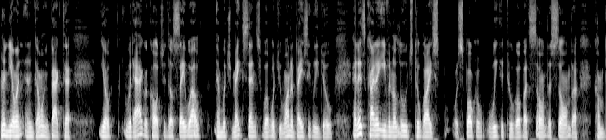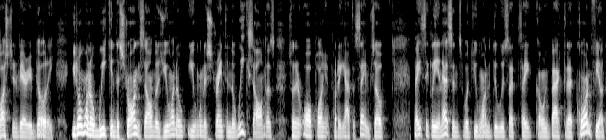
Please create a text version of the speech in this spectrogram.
And you know, and, and going back to you know, with agriculture, they'll say, well, and which makes sense. Well, what you want to basically do, and this kind of even alludes to what I sp- spoke a week or two ago about cylinder cylinder combustion variability. You don't want to weaken the strong cylinders. You want to you want to strengthen the weak cylinders so they're all pulling and putting out the same. So, basically, in essence, what you want to do is, let's say, going back to that cornfield,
